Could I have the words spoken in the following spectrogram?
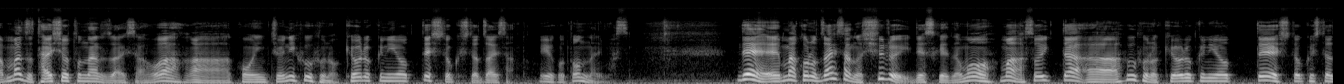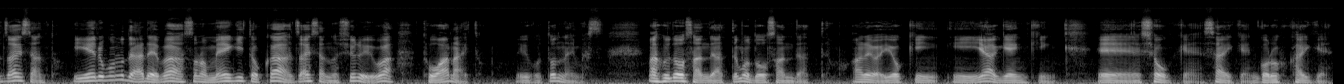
あまず対象となる財産はあ婚姻中に夫婦の協力によって取得した財産ということになります。で、まあ、この財産の種類ですけれども、まあ、そういったあ夫婦の協力によってって取得した財産と言えるものであれば、その名義とか財産の種類は問わないということになります。まあ、不動産であっても動産であっても、あるいは預金や現金、えー、証券、債券、ゴルフ会券、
